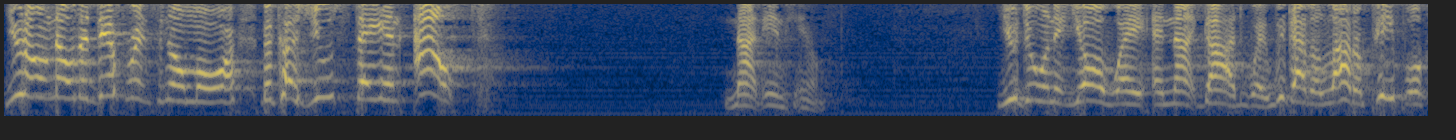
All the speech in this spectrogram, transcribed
You don't know the difference no more because you staying out, not in him. You doing it your way and not God's way. We got a lot of people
